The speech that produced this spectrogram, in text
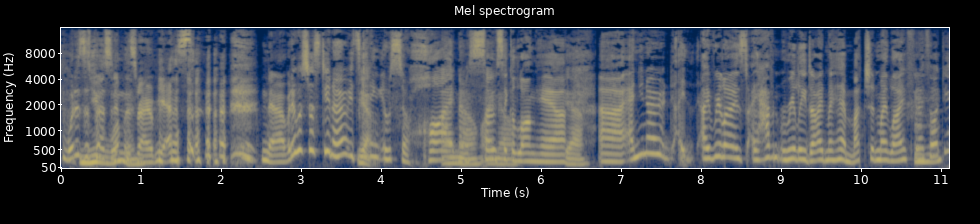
what is this New person in this room? Yes. no, but it was just, you know, it's Yeah. getting, it was so hot. I and I was so I sick of long hair. Yeah. Uh, and, you know, I, I realized I haven't really dyed my hair much in my life. And I thought, yeah,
